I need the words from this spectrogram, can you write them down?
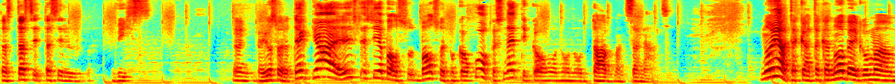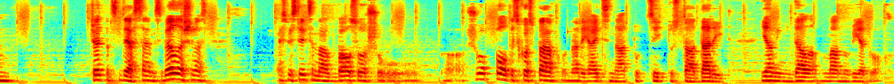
Tas, tas, ir, tas ir viss. Ja jūs varat teikt, jā, es, es iebalsu, balsoju par kaut ko, kas netika, un, un, un tā man sanāca. Nu jā, tā kā, tā kā nobeigumā 14. saimnes vēlēšanās es visticamāk balsošu šo politisko spēku un arī aicinātu citus tā darīt, ja viņi dala manu viedokli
